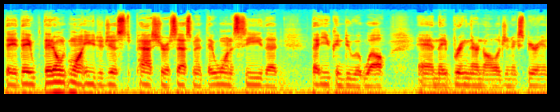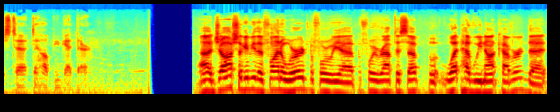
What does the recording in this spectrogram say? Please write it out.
they, they they don't want you to just pass your assessment they want to see that that you can do it well and they bring their knowledge and experience to, to help you get there uh, Josh, I'll give you the final word before we uh, before we wrap this up. What have we not covered that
